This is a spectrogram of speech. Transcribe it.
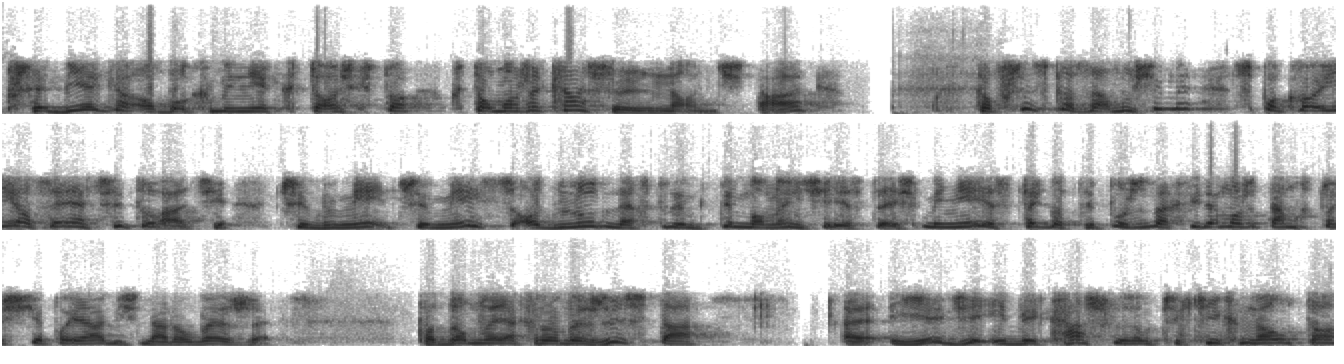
przebiega obok mnie ktoś, kto, kto może kaszlnąć, tak? To wszystko za, musimy spokojnie oceniać sytuację. Czy mie- czy w miejscu odludne, w którym w tym momencie jesteśmy, nie jest tego typu, że za chwilę może tam ktoś się pojawić na rowerze. Podobno jak rowerzysta e, jedzie i by kaszlnął czy kichnął, to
